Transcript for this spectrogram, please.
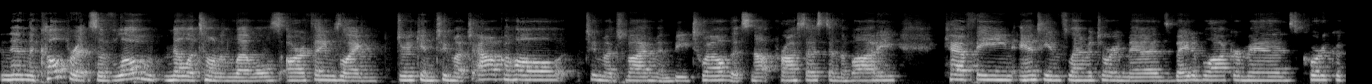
And then the culprits of low melatonin levels are things like drinking too much alcohol, too much vitamin B12 that's not processed in the body, caffeine, anti inflammatory meds, beta blocker meds, cortico-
